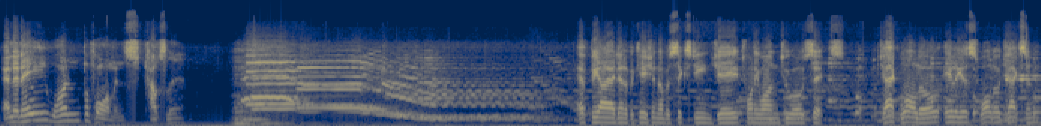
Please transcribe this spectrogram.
and an A1 performance, counselor. FBI identification number 16J21206. Jack Waldo, alias Waldo Jackson,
